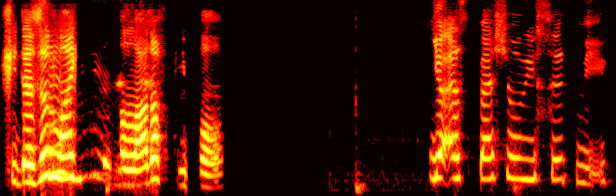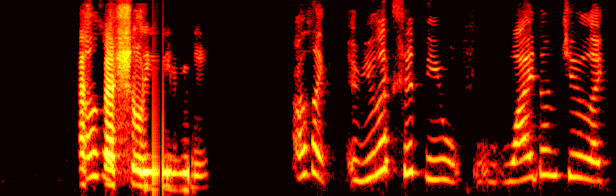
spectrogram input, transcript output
She doesn't So like weird. a lot of people, Yeah, especially Sydney. I like- especially me. I was like, if you like Sydney, why don't you like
